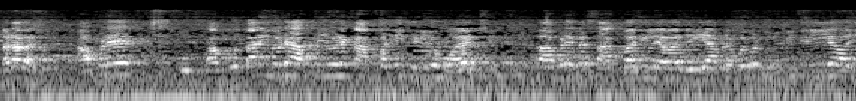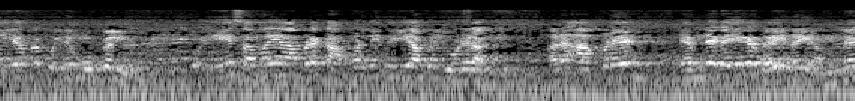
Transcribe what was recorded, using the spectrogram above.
બરાબર. આપણે પોતાની જોડે, આપણી જોડે કાપડની થેલીઓ હોય જ છે. તો આપણે અગર શાકભાજી લેવા જઈએ, આપણે કોઈ પણ દૂધની થેલી લેવા જઈએ, આપણે કોઈને મોકલીએ, તો એ સમયે આપણે કાપડની થેલી આપણી જોડે રાખીએ. અને આપણે એમને કહીએ કે, ભાઈ, નહીં, અમને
